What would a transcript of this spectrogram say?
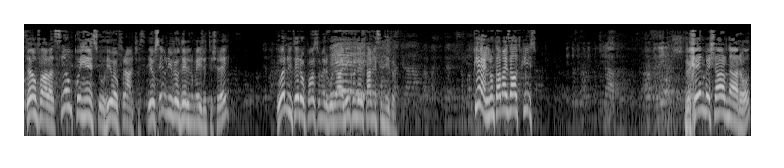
Então fala, se eu conheço o rio Eufrates e eu sei o nível dele no mês de Tishrei, o ano inteiro eu posso mergulhar ali quando ele está nesse nível. Porque ele não está mais alto que isso. וכן בשאר נערות,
